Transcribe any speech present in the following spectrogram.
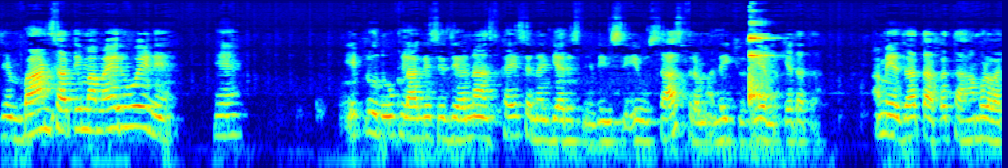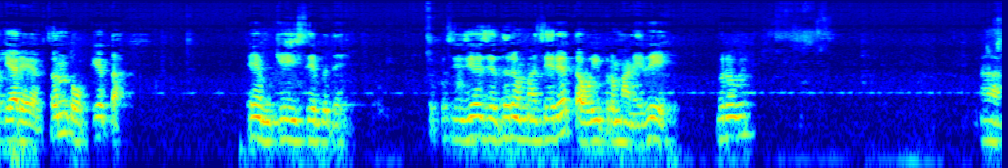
જેમ બાણ છાતીમાં માર્યું હોય ને, હે, એટલું દુઃખ લાગે છે જે અનાજ ખાય છે ને અગિયારસને દિવસે. એવું શાસ્ત્રમાં લખ્યું છે, એમ કહેતા હતા. અમે જાતા કથા સાંભળવા ત્યારે સંતો કહેતા. એમ કહે છે બધા. તો પછી જે જે ધર્મમાં જે રહેતા હોય એ પ્રમાણે રહે બરોબર? હા.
